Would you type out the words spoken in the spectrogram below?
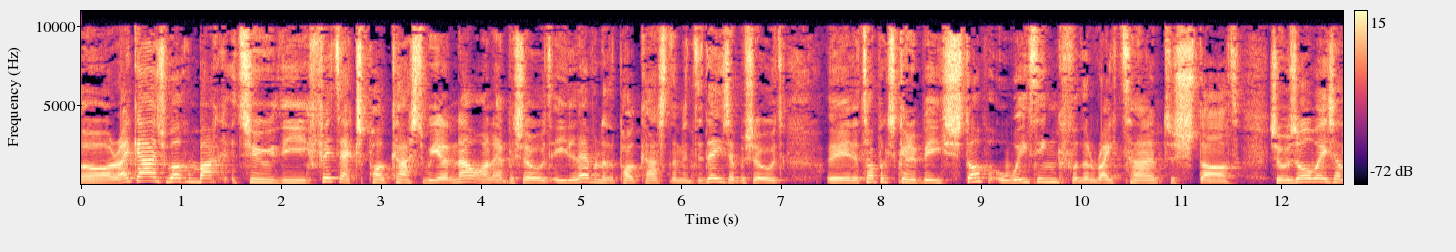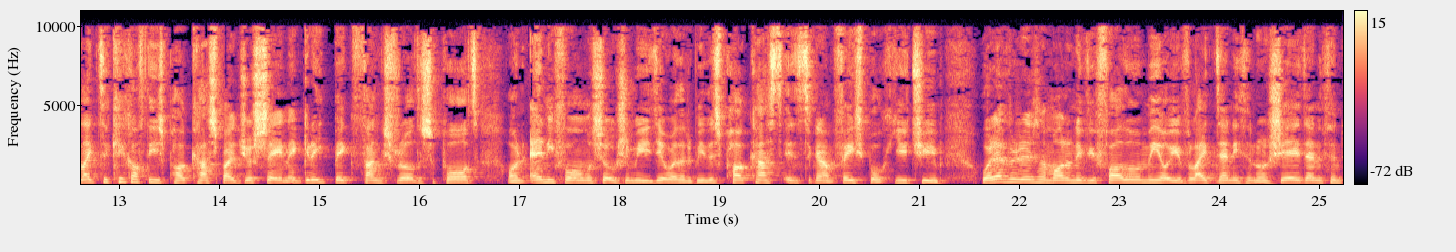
Alright, guys, welcome back to the FitX podcast. We are now on episode 11 of the podcast, and in today's episode, uh, the topic's going to be stop waiting for the right time to start. So, as always, I like to kick off these podcasts by just saying a great big thanks for all the support on any form of social media, whether it be this podcast, Instagram, Facebook, YouTube, whatever it is I'm on. And if you're following me or you've liked anything or shared anything,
